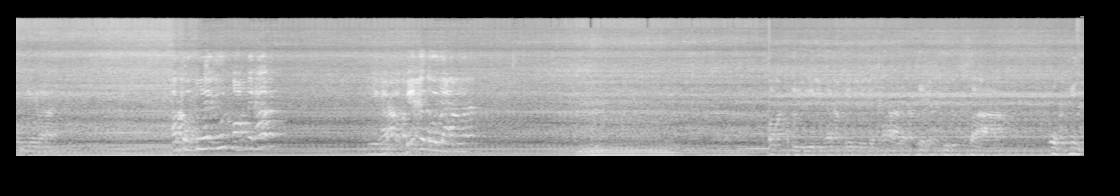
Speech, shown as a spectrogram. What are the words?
โรงเรียนอะไรเอาปรบมือให้อุ้นออกเลยครับนี่ครับกับเบสกระโดดยางนะวัดดีนะครับเป็นมูลค่าเจ็ดจุดสามอกหนึ่ง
